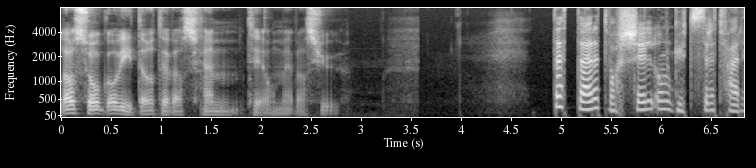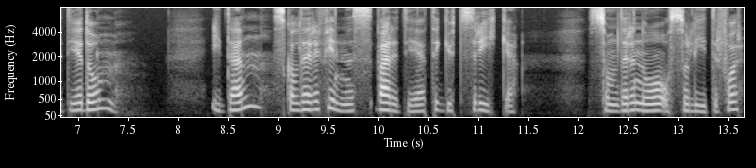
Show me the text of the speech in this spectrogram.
La oss så gå videre til vers fem til og med vers sju. Dette er et varsel om Guds rettferdige dom. I den skal dere finnes verdighet til Guds rike, som dere nå også lider for.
